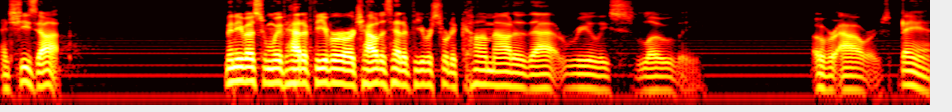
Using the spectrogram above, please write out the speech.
and she's up. Many of us, when we've had a fever or a child has had a fever, sort of come out of that really slowly over hours. Bam,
